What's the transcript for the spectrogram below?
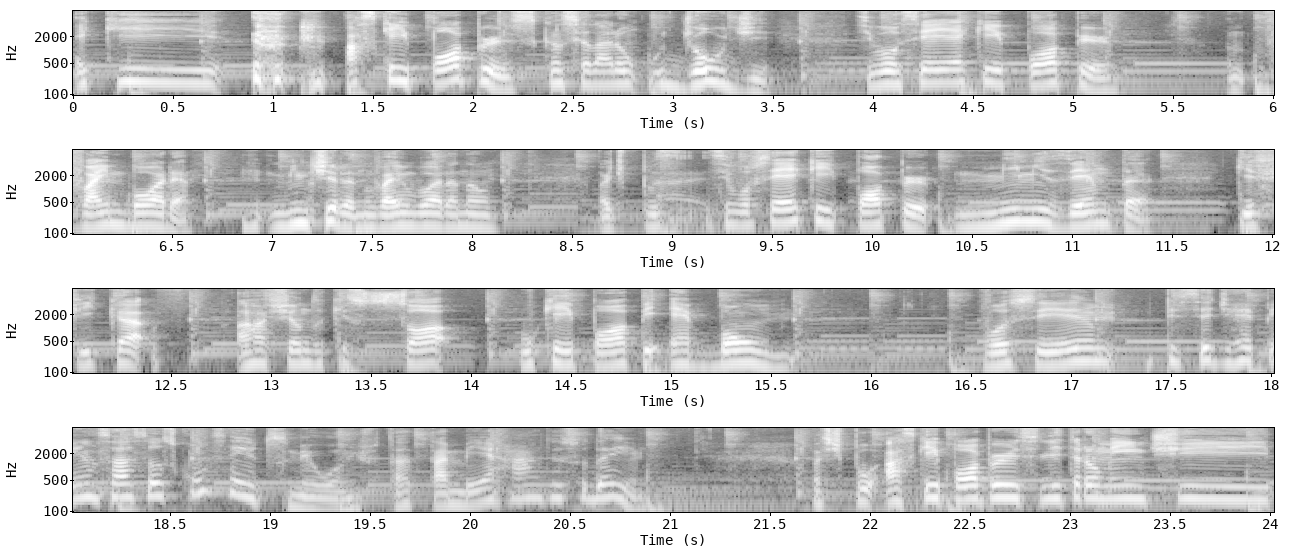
É que as K-Poppers cancelaram o Joji se você é K-Popper, vai embora. Mentira, não vai embora não. Mas tipo, se você é K-Popper mimizenta, que fica achando que só o K-pop é bom, você precisa de repensar seus conceitos, meu anjo. Tá, tá meio errado isso daí. Mas, tipo, as K-Poppers literalmente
